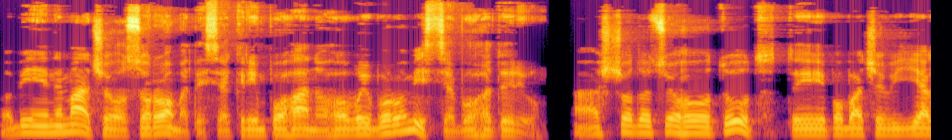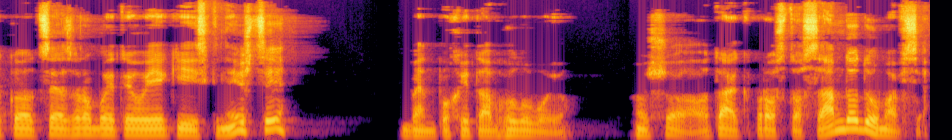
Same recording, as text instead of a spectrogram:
Тобі нема чого соромитися, крім поганого вибору місця богатирю. А щодо цього тут, ти побачив, як це зробити у якійсь книжці? Бен похитав головою. «Ну що, отак просто сам додумався?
